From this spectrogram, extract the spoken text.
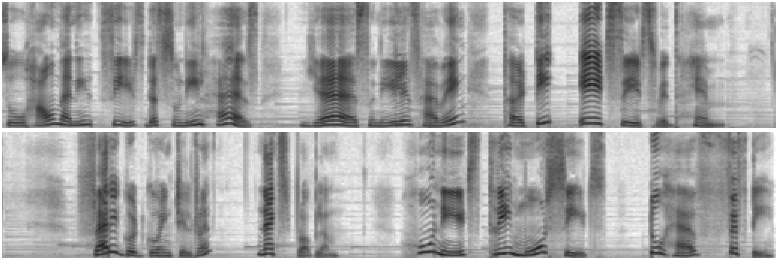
So how many seeds does Sunil has? Yes, Sunil is having 38 seeds with him. Very good going children. Next problem who needs 3 more seeds to have 50?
